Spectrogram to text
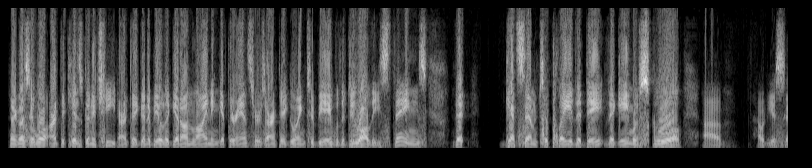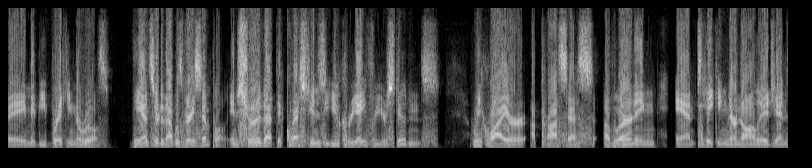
They're going to say, well, aren't the kids going to cheat? Aren't they going to be able to get online and get their answers? Aren't they going to be able to do all these things that gets them to play the day, the game of school? Uh, how do you say? Maybe breaking the rules. The answer to that was very simple. Ensure that the questions that you create for your students require a process of learning and taking their knowledge and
